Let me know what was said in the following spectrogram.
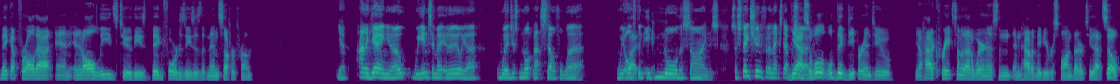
make up for all that and and it all leads to these big four diseases that men suffer from. Yep. And again, you know, we intimated earlier, we're just not that self-aware. We often right. ignore the signs. So stay tuned for the next episode. Yeah, so we'll we'll dig deeper into you know how to create some of that awareness and and how to maybe respond better to that so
